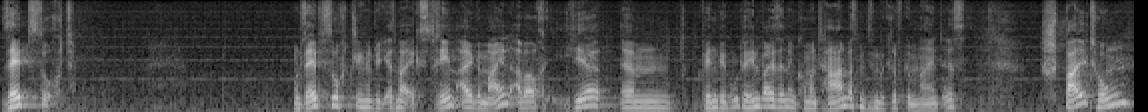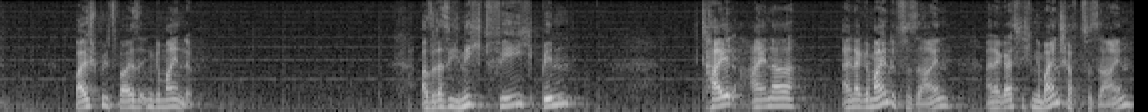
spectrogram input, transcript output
Selbstsucht. Und Selbstsucht klingt natürlich erstmal extrem allgemein, aber auch hier ähm, finden wir gute Hinweise in den Kommentaren, was mit diesem Begriff gemeint ist. Spaltung beispielsweise in Gemeinde. Also, dass ich nicht fähig bin, Teil einer, einer Gemeinde zu sein, einer geistlichen Gemeinschaft zu sein,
